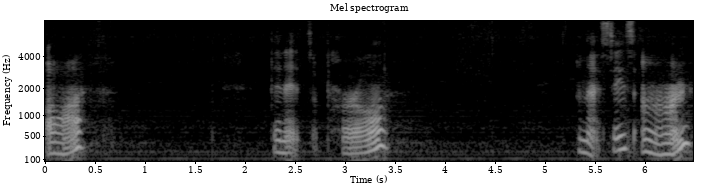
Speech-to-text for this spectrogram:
off then it's a purl. And that stays on.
